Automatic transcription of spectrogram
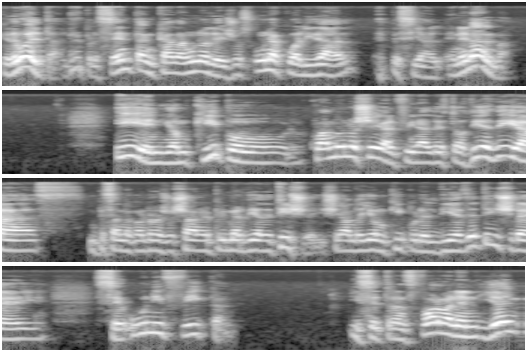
que de vuelta representan cada uno de ellos una cualidad especial en el alma. Y en Yom Kippur, cuando uno llega al final de estos 10 días, empezando con Rosh Hashanah el primer día de Tishrei, llegando a Yom Kippur el 10 de Tishrei, se unifican y se transforman en Yom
